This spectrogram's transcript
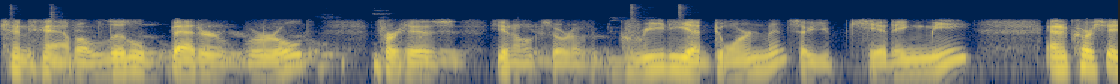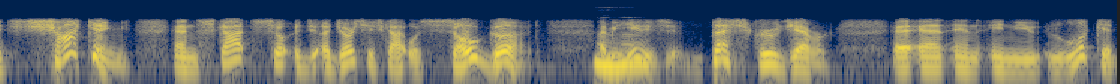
can have a little better world for his, you know, sort of greedy adornments. Are you kidding me? And of course, it's shocking. And Scott, so, uh, George C. Scott was so good. I mean, mm-hmm. he's the best Scrooge ever. And and and you look at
